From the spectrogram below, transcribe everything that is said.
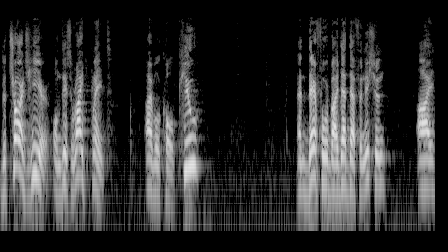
The charge here on this right plate I will call Q. And therefore, by that definition, I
